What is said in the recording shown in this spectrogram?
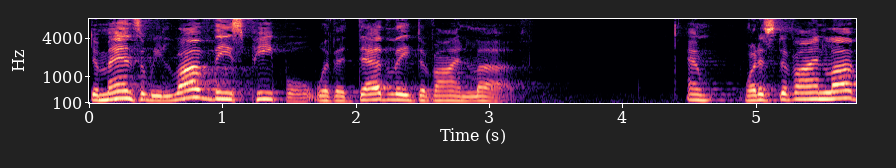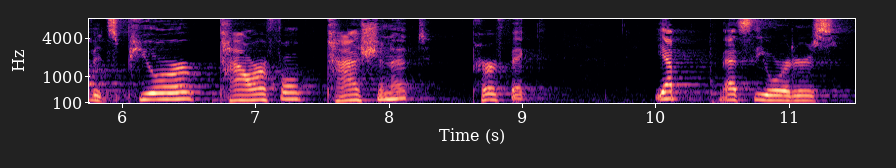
demands that we love these people with a deadly divine love. And what is divine love? It's pure, powerful, passionate, perfect. Yep, that's the orders,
